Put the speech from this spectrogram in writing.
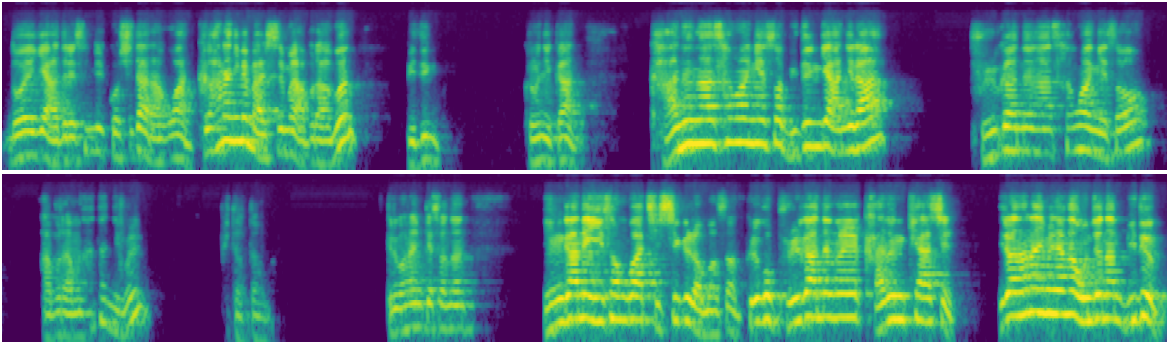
너에게 아들이 생길 것이다 라고 한 그 하나님의 말씀을 아브라함은 믿은 거예요. 그러니까 가능한 상황에서 믿은 게 아니라 불가능한 상황에서 아브라함은 하나님을 믿었던 거예요. 그리고 하나님께서는 인간의 이성과 지식을 넘어선 그리고 불가능을 가능케 하실 이런 하나님을 향한 온전한 믿음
